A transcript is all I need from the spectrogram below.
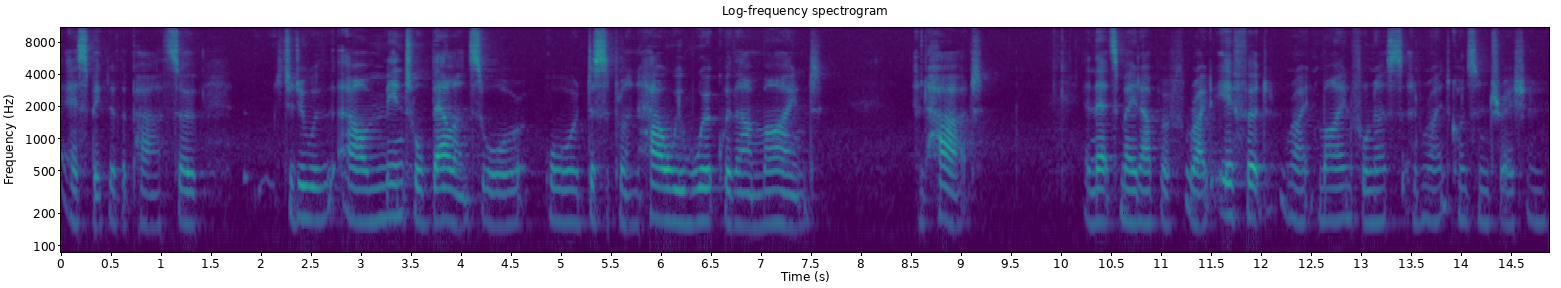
aspect of the path. So, to do with our mental balance or, or discipline, how we work with our mind and heart. And that's made up of right effort, right mindfulness, and right concentration.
